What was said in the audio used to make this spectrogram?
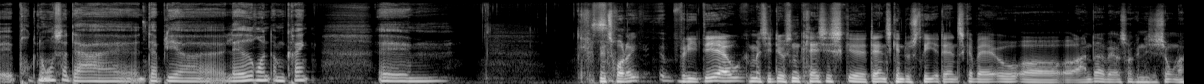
øh, prognoser, der, øh, der bliver øh, lavet rundt omkring. Øh, men tror du ikke, fordi det er jo, kan man sige, det er jo sådan en klassisk øh, dansk industri og dansk erhverv og, og andre erhvervsorganisationer,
